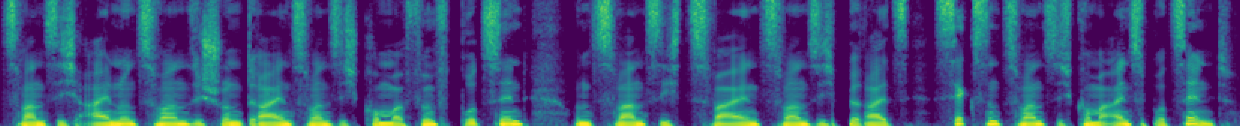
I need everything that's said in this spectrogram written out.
2021 schon 23,5 Prozent und 2022 bereits 26,1 Prozent.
